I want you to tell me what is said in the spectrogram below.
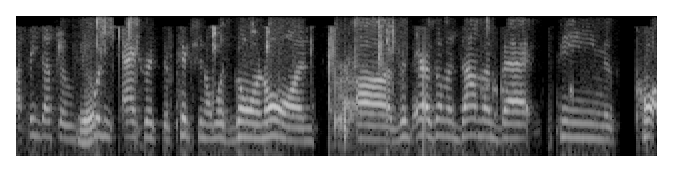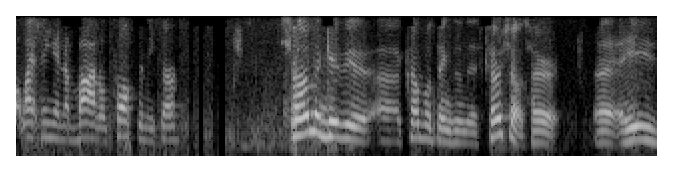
I think that's a yep. pretty accurate depiction of what's going on. Uh, this Arizona Diamondback team is caught lightning in a bottle. Talk to me, sir. So I'm gonna give you a couple of things on this. Kershaw's hurt. Uh, he's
